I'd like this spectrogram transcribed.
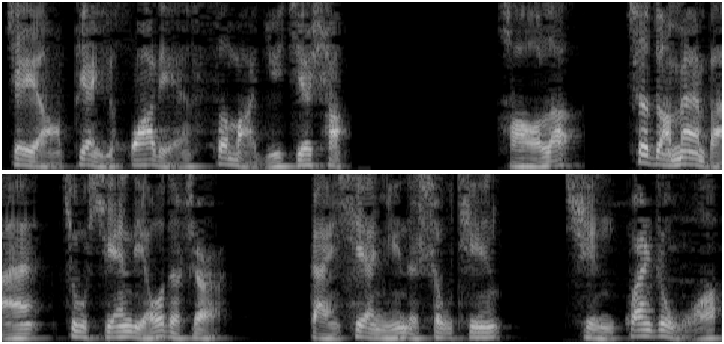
这样便于花脸司马懿接唱。好了，这段慢板就先聊到这儿，感谢您的收听，请关注我，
